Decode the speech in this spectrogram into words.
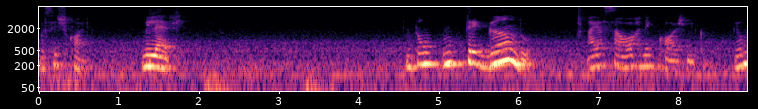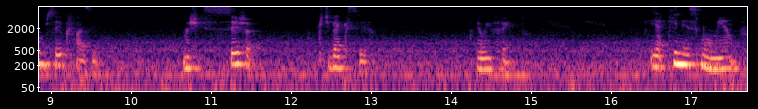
Você escolhe. Me leve. Então, entregando a essa ordem cósmica. Eu não sei o que fazer, mas que seja o que tiver que ser, eu enfrento. E aqui nesse momento,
